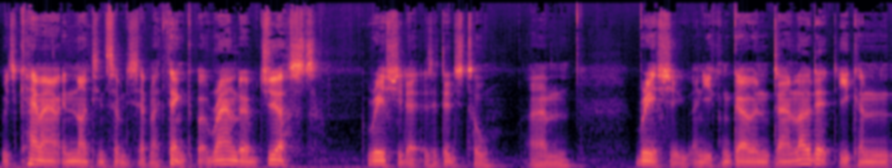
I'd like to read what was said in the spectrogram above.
which came out in 1977, I think. But Rounder just reissued it as a digital um, reissue, and you can go and download it. You can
